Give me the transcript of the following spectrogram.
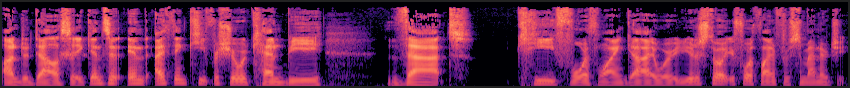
under Dallas Eakins. and, and I think Kiefer Sherwood can be that key fourth line guy where you just throw out your fourth line for some energy,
